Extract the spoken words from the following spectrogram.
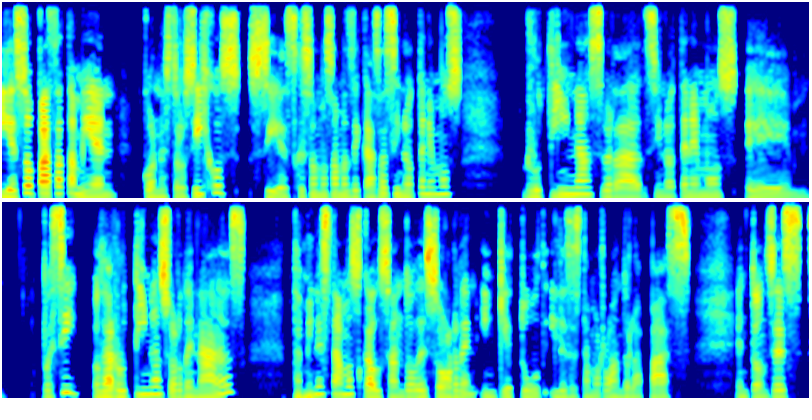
Y eso pasa también con nuestros hijos, si es que somos amas de casa, si no tenemos rutinas, ¿verdad? Si no tenemos, em, pues sí, o sea, rutinas ordenadas, también estamos causando desorden, inquietud y les estamos robando la paz. Entonces,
